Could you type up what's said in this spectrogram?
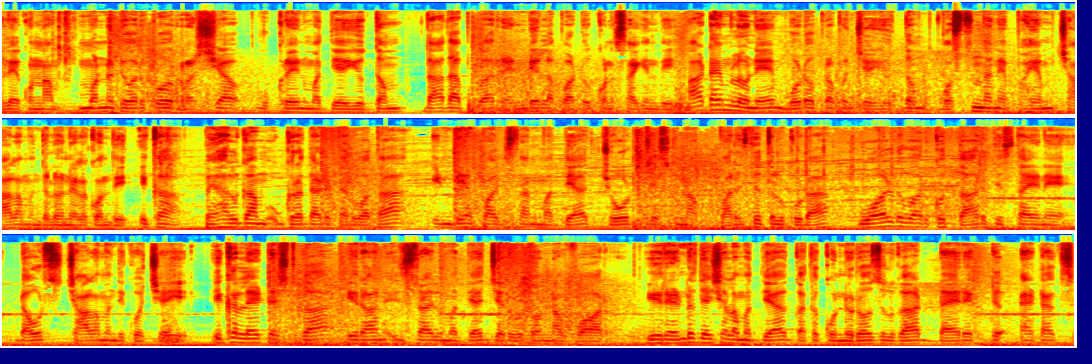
లేకున్నాం మొన్నటి వరకు రష్యా ఉక్రెయిన్ మధ్య యుద్ధం దాదాపుగా రెండేళ్ళ పాటు కొనసాగింది. ఆ టైంలోనే మూడో ప్రపంచ యుద్ధం వస్తుందనే భయం చాలా మందిలో నెలకొంది. ఇక పెహల్గాం ఉగ్రదాడి తర్వాత ఇండియా పాకిస్తాన్ మధ్య చోటు చేసుకున్న పరిస్థితులు కూడా వరల్డ్ వార్కు దారితీస్తాయనే డౌట్స్ చాలా మందికి వచ్చాయి. ఇక లేటెస్ట్గా ఇరాన్ ఇజ్రాయెల్ మధ్య జరుగుతున్న వార్. ఈ రెండు దేశాల మధ్య గత కొన్ని రోజులుగా డైరెక్ట్ అటాక్స్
